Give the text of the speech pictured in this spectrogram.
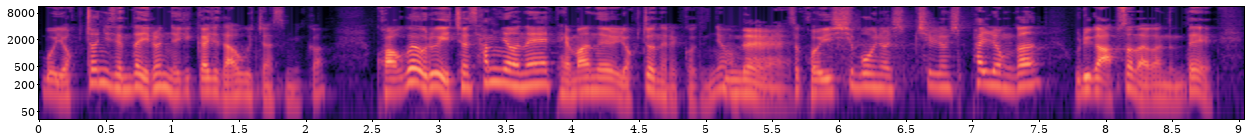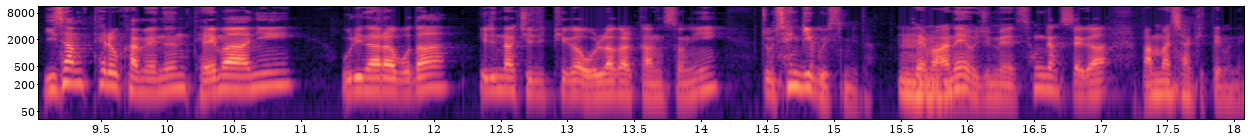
뭐 역전이 된다 이런 얘기까지 나오고 있지 않습니까? 과거에 우리가 2003년에 대만을 역전을 했거든요. 네. 그래서 거의 15년, 17년, 18년간 우리가 앞서 나갔는데 이 상태로 가면은 대만이 우리나라보다 1인당 GDP가 올라갈 가능성이 좀 생기고 있습니다. 음. 대만의 요즘에 성장세가 만만치 않기 때문에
